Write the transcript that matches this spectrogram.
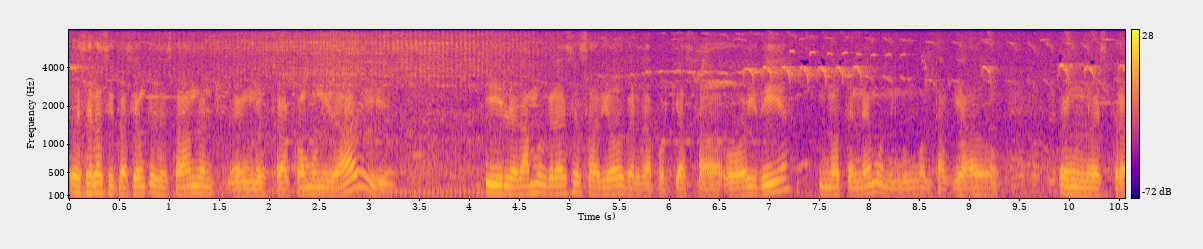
esa es la situación que se está dando en, nuestra comunidad y, le damos gracias a Dios, ¿verdad? Porque hasta hoy día no tenemos ningún contagiado en nuestra,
